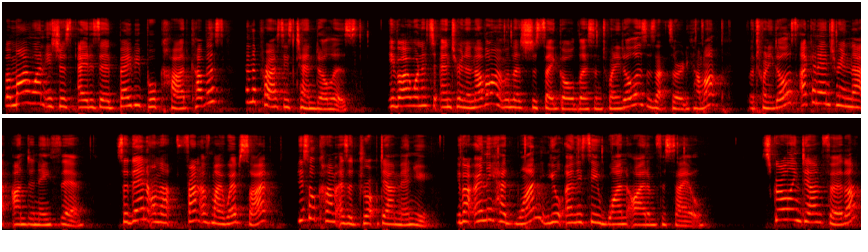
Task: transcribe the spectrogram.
but my one is just A to Z baby book hardcovers and the price is $10. If I wanted to enter in another one, well, let's just say gold less than $20, as that's already come up for $20, I can enter in that underneath there. So then on the front of my website, this will come as a drop down menu. If I only had one, you'll only see one item for sale. Scrolling down further,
